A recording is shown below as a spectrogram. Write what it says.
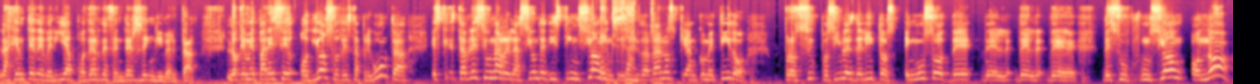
la gente debería poder defenderse en libertad. Lo que me parece odioso de esta pregunta es que establece una relación de distinción entre ciudadanos que han cometido posibles delitos en uso de, de, su función o no.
